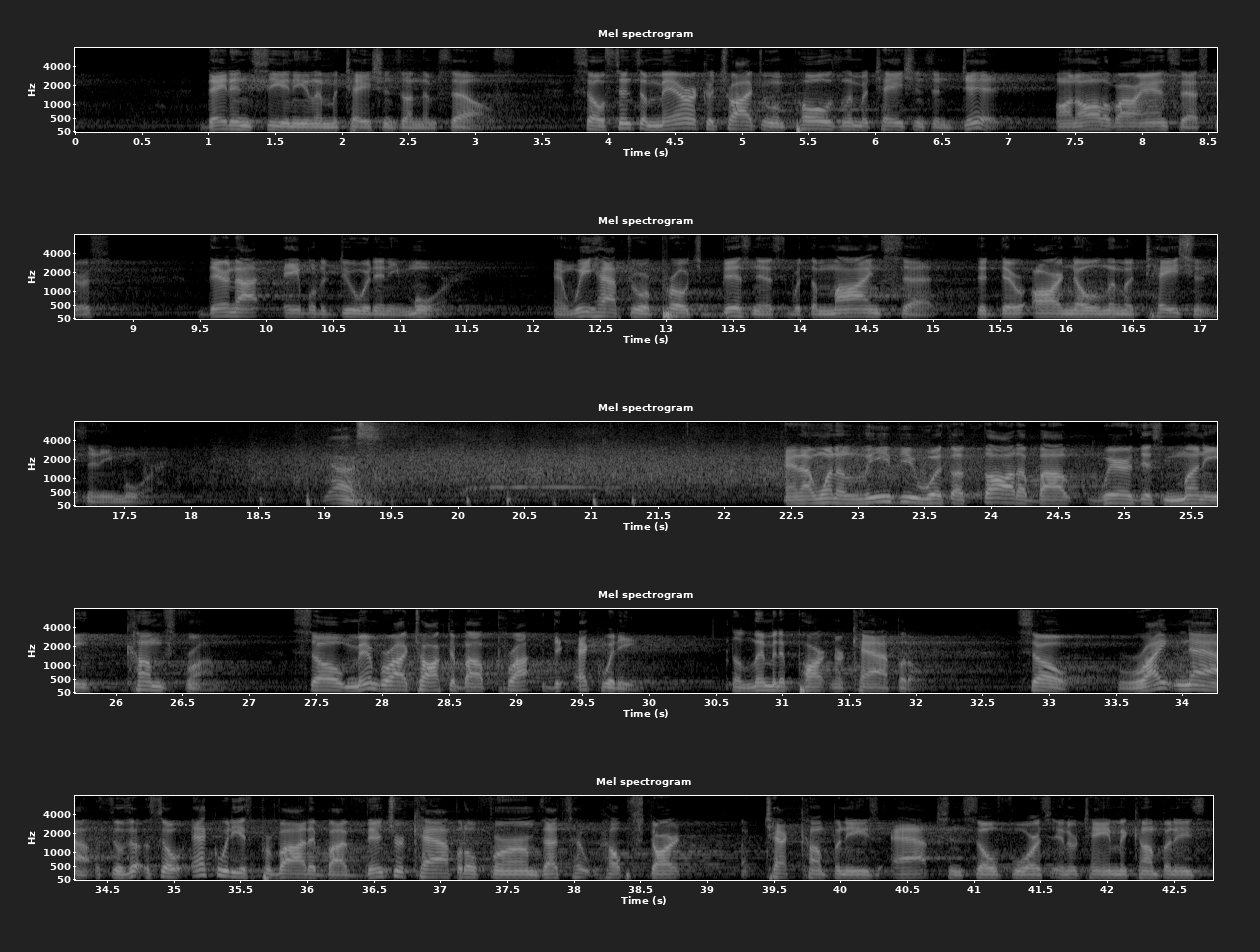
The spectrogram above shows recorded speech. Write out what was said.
They didn't see any limitations on themselves. So, since America tried to impose limitations and did on all of our ancestors, they're not able to do it anymore. And we have to approach business with the mindset that there are no limitations anymore. Yes. And I want to leave you with a thought about where this money comes from. So, remember, I talked about pro- the equity, the limited partner capital. So, right now, so, so equity is provided by venture capital firms. That's help start tech companies, apps, and so forth, entertainment companies,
